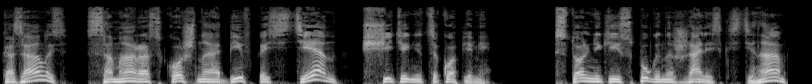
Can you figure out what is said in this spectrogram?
Казалось, сама роскошная обивка стен щетинится копьями. Стольники испуганно сжались к стенам,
